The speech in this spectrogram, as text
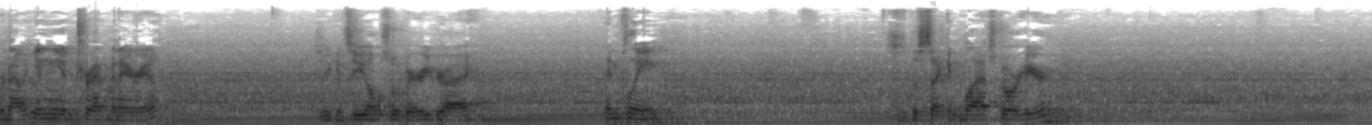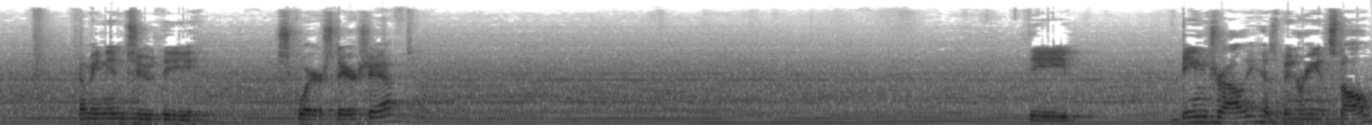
We're now in the entrapment area. As you can see, also very dry and clean. This is the second blast door here. Coming into the square stair shaft. The beam trolley has been reinstalled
